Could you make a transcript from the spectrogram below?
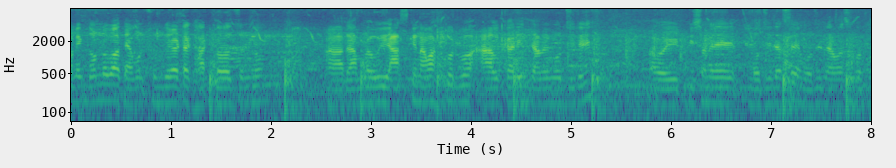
অনেক ধন্যবাদ এমন সুন্দর একটা ঘাট করার জন্য। আর আমরা ওই আজকে নামাজ পড়ব আল কারিম জামে মসজিদে। আর ওই পিছনে মসজিদ আছে, মসজিদ নামাজ পড়ব।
